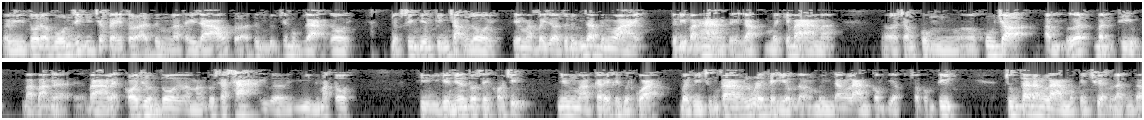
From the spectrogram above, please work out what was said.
Bởi vì tôi đã vốn dĩ trước đấy tôi đã từng là thầy giáo, tôi đã từng đứng trên bục giảng rồi, được sinh viên kính trọng rồi. Thế mà bây giờ tôi đứng ra bên ngoài, tôi đi bán hàng thì gặp mấy cái bà mà ở trong cùng ờ, khu chợ, ẩm ướt, bẩn thỉu, mà bạn bà lại coi thường tôi và mắng tôi xa xả khi vừa nhìn đến mặt tôi. Thì hiển nhiên tôi sẽ khó chịu nhưng mà cái đấy phải vượt qua. Bởi vì chúng ta lúc đấy phải hiểu rằng mình đang làm công việc cho công ty. Chúng ta đang làm một cái chuyện là chúng ta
